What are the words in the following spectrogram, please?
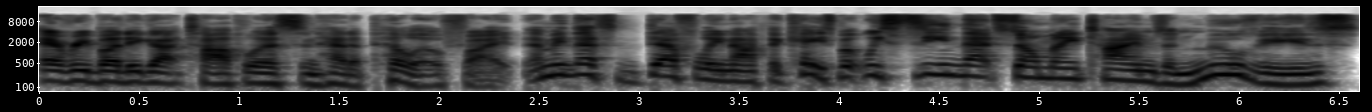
Everybody got topless and had a pillow fight. I mean that's definitely not the case but we've seen that so many times in movies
